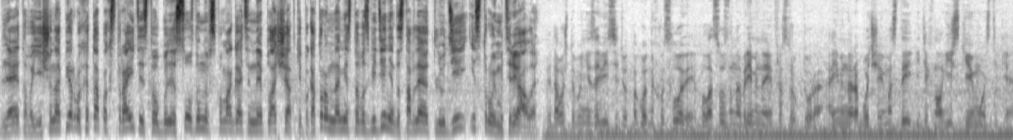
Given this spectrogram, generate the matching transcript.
Для этого еще на первых этапах строительства были созданы вспомогательные площадки, по которым на место возведения доставляют людей и стройматериалы. Для того, чтобы не зависеть от погодных условий, была создана временная инфраструктура, а именно рабочие мосты и технологические мостики.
